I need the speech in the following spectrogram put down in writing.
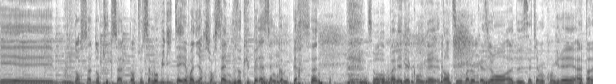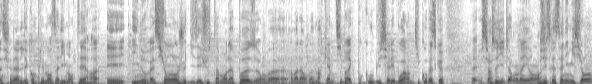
et, dans, sa, dans, toute sa, dans toute sa mobilité, on va dire, sur scène. Vous occupez la scène comme personne au Palais des Congrès d'Antibes à l'occasion du 17e Congrès international des compléments alimentaires et innovation. Je disais juste avant la pause, on va, voilà, on va marquer un petit break pour que vous puissiez aller boire un petit coup parce que, euh, chers auditeurs, on a enregistré cette émission,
